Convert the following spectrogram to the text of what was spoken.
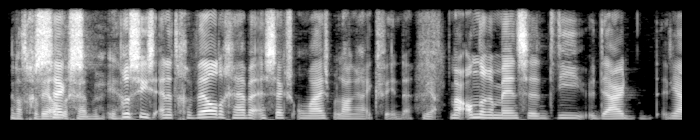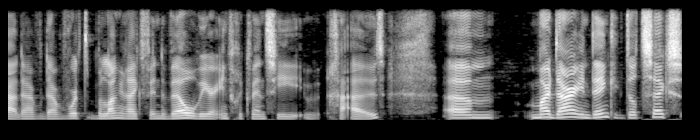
En dat geweldig Seks. hebben. Ja. Precies, en het geweldig hebben en seks onwijs belangrijk vinden. Ja. Maar andere mensen die daar, ja, daar, daar wordt belangrijk vinden wel weer in frequentie geuit. Ehm, maar daarin denk ik dat seks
